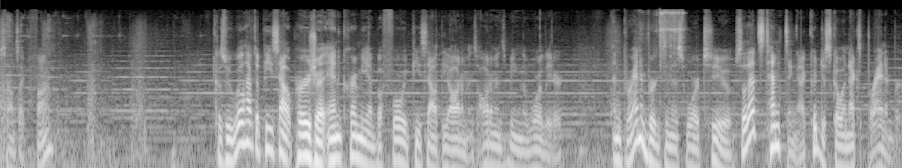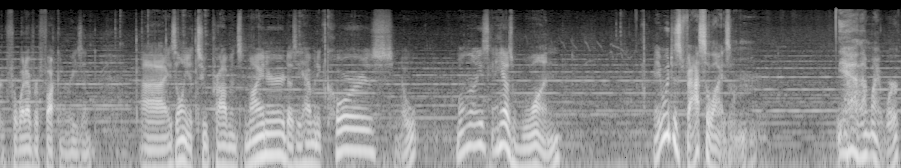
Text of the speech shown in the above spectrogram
Sounds like fun. Because we will have to peace out Persia and Crimea before we peace out the Ottomans. Ottomans being the war leader. And Brandenburg's in this war, too. So that's tempting. I could just go annex Brandenburg for whatever fucking reason. Uh, he's only a two-province minor. Does he have any cores? Nope. Well, no, he has one. Maybe we just vassalize him. Yeah, that might work.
